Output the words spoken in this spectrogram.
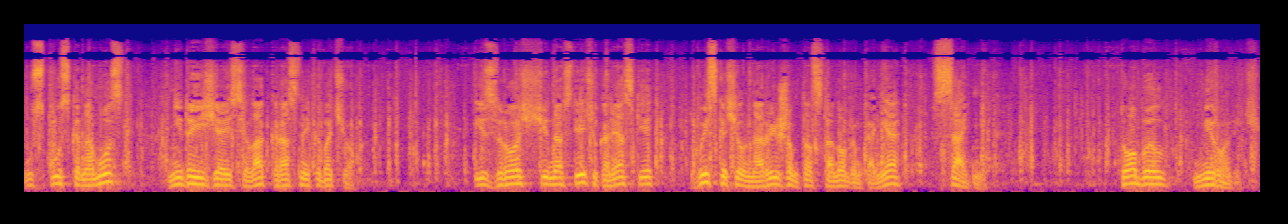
У спуска на мост, не доезжая села, Красный Кабачок. Из рощи навстречу коляске выскочил на рыжем толстоногом коне всадник. То был Мирович.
